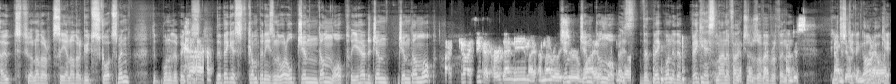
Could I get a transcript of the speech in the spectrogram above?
out to another, say, another good Scotsman, the, one of the biggest, the biggest companies in the world, Jim Dunlop. You heard of Jim Jim Dunlop? I, you know, I think I've heard that name. I, am not really Jim, sure. Jim Dunlop is the big one of the biggest manufacturers yeah, of everything. I'm just you're I'm just joking. kidding. All right, okay,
